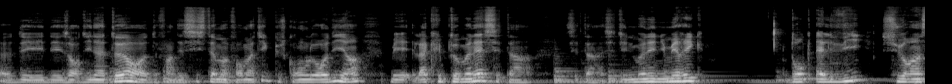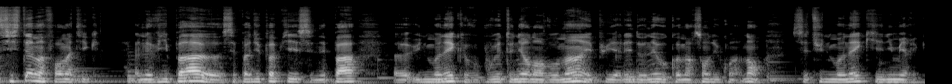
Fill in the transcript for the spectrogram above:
euh, des, ordinateurs, enfin des systèmes informatiques, puisqu'on le redit. Hein, mais la crypto-monnaie c'est un, c'est un, c'est une monnaie numérique. Donc elle vit sur un système informatique. Elle ne vit pas, euh, c'est pas du papier, ce n'est pas une monnaie que vous pouvez tenir dans vos mains et puis aller donner aux commerçants du coin. Non, c'est une monnaie qui est numérique.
